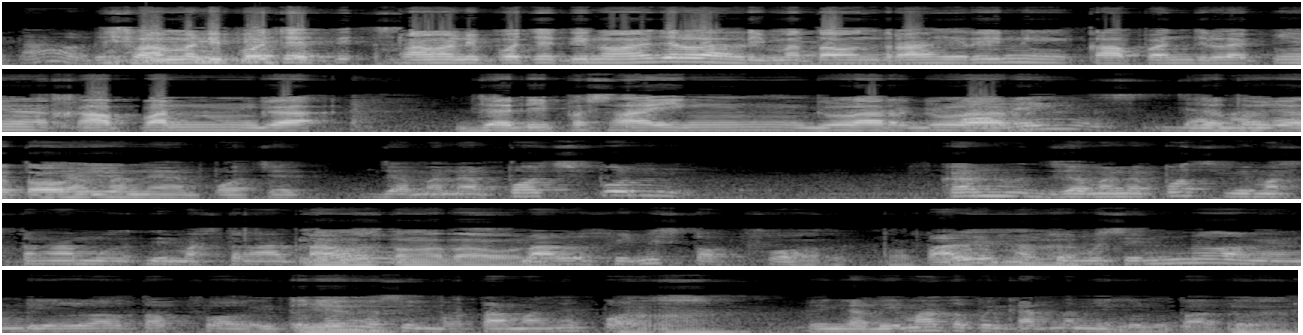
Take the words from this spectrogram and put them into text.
Tahu deh. Selama di Pochettino, selama di Pochettino aja lah lima tahun terakhir ini kapan jeleknya, kapan nggak jadi pesaing gelar-gelar jatuh-jatuhin. zamannya Pochet zamannya Poch pun kan zamannya Poch lima setengah lima setengah Lima tahun, setengah tahun. lalu finish top 4 Top paling four, satu benar. musim doang yang di luar top 4 itu Iya. pun musim pertamanya Poch Heeh. peringkat 5 atau peringkat 6 ya gue lupa tuh Benar.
